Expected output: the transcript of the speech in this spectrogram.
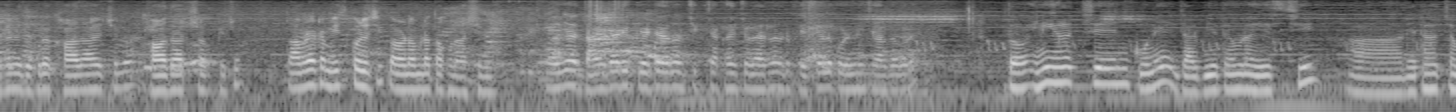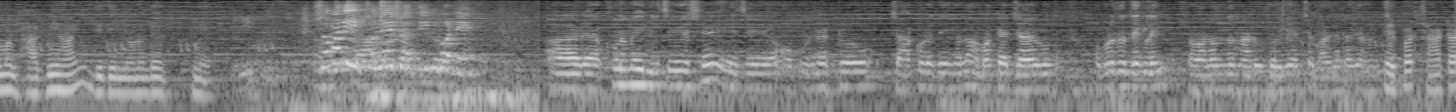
এখানে দুপুরে খাওয়া দাওয়া হয়েছিলো খাওয়া দাওয়ার সব কিছু। তো আমরা এটা মিস করেছি কারণ আমরা তখন আসিনি। এই যে দাড়ি দাড়ি কেটে একদম চিকচাক হয়ে চলে আসলাম একটা ফেসিয়ালও করে নিয়েছি হালকা করে। তো ইনি হচ্ছেন কোণে যার বিয়েতে আমরা এসেছি আর এটা হচ্ছে আমার ভাগ্নি হয় দিদির ননদের মেয়ে। আর এখন আমি নিচে এসে এই যে অপূর্ণা একটু চা করে দিয়ে গেল আমাকে আর জানাব ওপরে তো দেখলেই সব আনন্দ নাড়ু তৈরি হচ্ছে ভাজা টাজা এরপর চাটা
